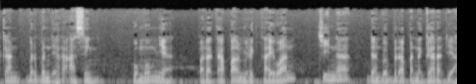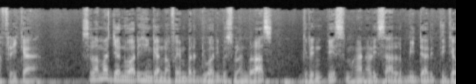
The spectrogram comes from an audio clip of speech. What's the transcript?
ikan berbendera asing. Umumnya pada kapal milik Taiwan, Cina, dan beberapa negara di Afrika. Selama Januari hingga November 2019, Greenpeace menganalisa lebih dari 30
